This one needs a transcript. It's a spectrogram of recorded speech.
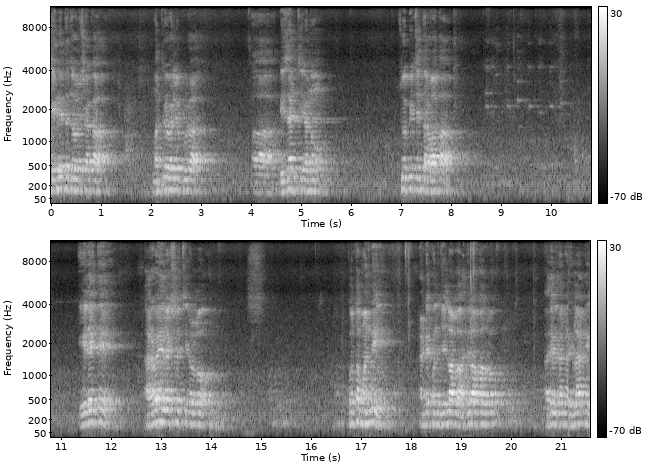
చేనేత జౌళి శాఖ మంత్రివర్యులకు కూడా డిజైన్ చీరను చూపించిన తర్వాత ఏదైతే అరవై లక్షల చీరల్లో కొంతమంది అంటే కొన్ని జిల్లాల్లో ఆదిలాబాద్లో అదేవిధంగా ఇలాంటి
